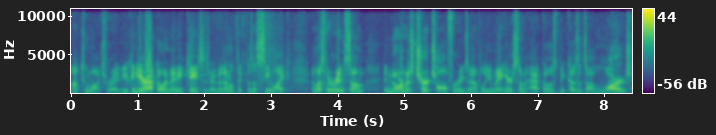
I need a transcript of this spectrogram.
Not too much, right? You can hear echo in many cases, right? But I don't think, doesn't seem like, unless we were in some enormous church hall, for example, you may hear some echoes because it's a large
